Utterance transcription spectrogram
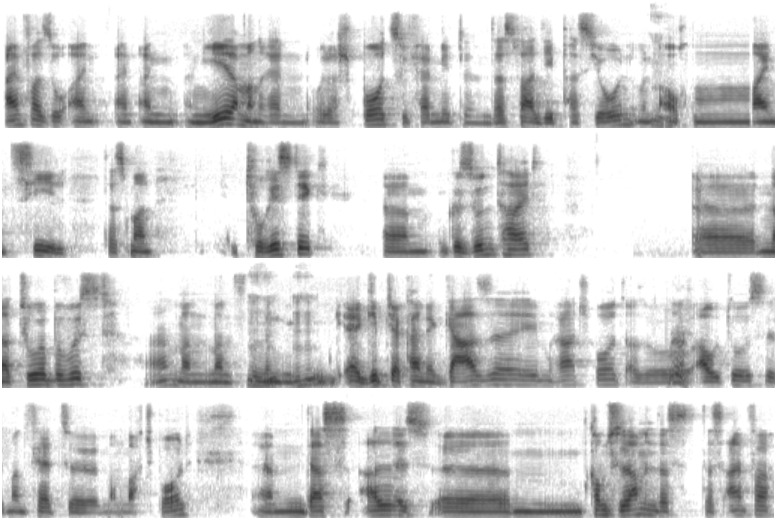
einfach so ein, ein, ein, ein Jedermannrennen oder Sport zu vermitteln, das war die Passion und mhm. auch mein Ziel, dass man Touristik, ähm, Gesundheit, äh, naturbewusst, ja, man, man, mhm. man mhm. ergibt ja keine Gase im Radsport, also ja. Autos, man fährt, äh, man macht Sport. Ähm, das alles ähm, kommt zusammen, dass, dass einfach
